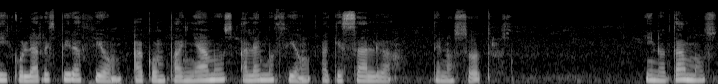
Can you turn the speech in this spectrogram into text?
y con la respiración acompañamos a la emoción a que salga de nosotros y notamos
